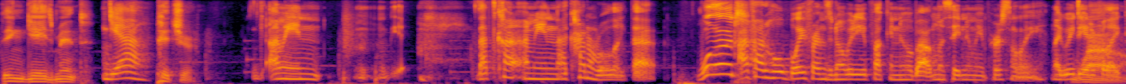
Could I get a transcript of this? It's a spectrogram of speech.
the engagement Yeah. picture. I mean, that's kind. Of, I mean, I kind of roll like that. What? I've had whole boyfriends nobody fucking knew about unless they knew me personally. Like we dated for like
